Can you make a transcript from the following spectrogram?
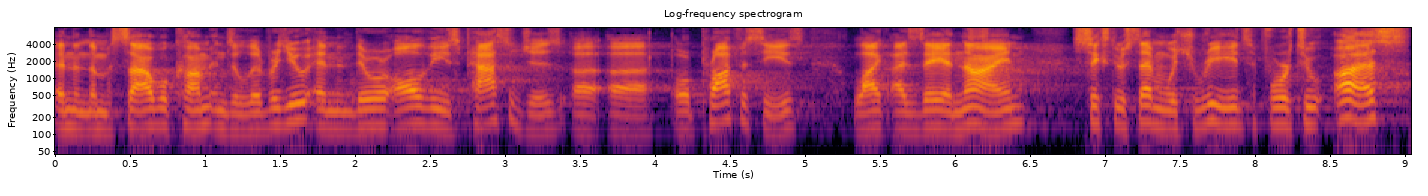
and then the Messiah will come and deliver you. And there were all these passages uh, uh, or prophecies like Isaiah 9, 6 through 7, which reads, For to us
